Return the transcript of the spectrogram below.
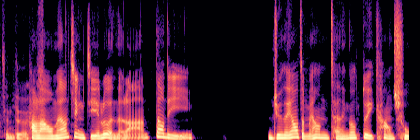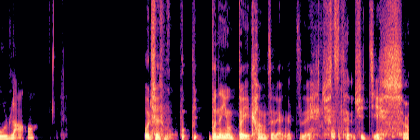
真的。好啦，我们要进结论了啦。到底你觉得要怎么样才能够对抗初老？我觉得不不不能用“对抗”这两个字，哎，就只能去接受，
